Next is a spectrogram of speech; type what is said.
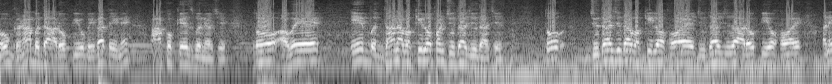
બહુ ઘણા બધા આરોપીઓ ભેગા થઈને આખો કેસ બન્યો છે. તો હવે એ બધાના વકીલો પણ જુદા જુદા છે. તો જુદા જુદા વકીલો હોય, જુદા જુદા આરોપીઓ હોય અને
